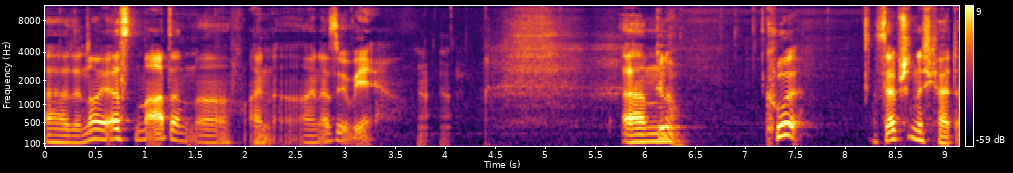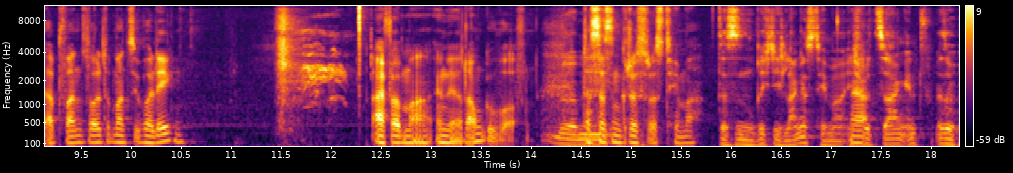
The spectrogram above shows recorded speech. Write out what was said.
Äh, der neue Aston Martin, äh, ein, ein SUV. Ja, ja. Ähm, Genau. Cool. Selbstständigkeit, ab wann sollte man es überlegen? Einfach mal in den Raum geworfen. Ähm, Das ist ein größeres Thema. Das ist ein richtig langes Thema. Ich Ja. würde sagen, also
